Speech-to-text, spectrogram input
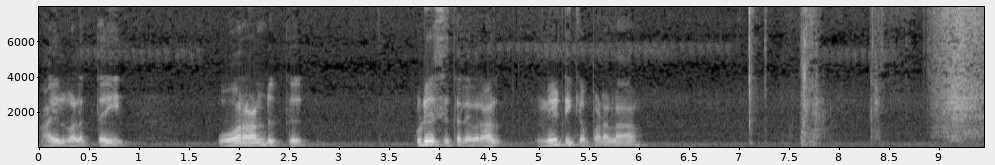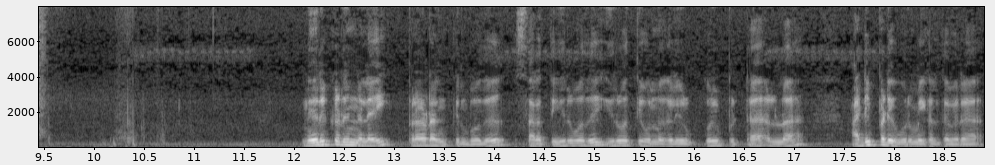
ஆயுள் காலத்தை ஓராண்டுக்கு குடியரசுத் தலைவரால் நீட்டிக்கப்படலாம். நெருக்கடி நிலை பிரகடனத்தின் போது சரத்து இருபது இருபத்தி ஒன்றுகளில் குறிப்பிட்ட உள்ள அடிப்படை உரிமைகள் தவிர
